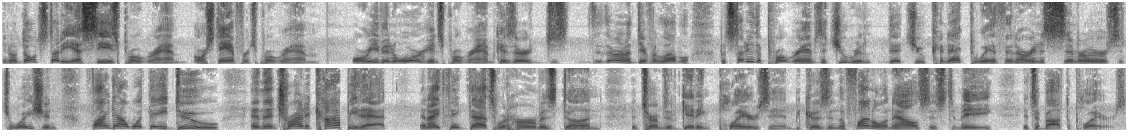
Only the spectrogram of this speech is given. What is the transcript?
You know, don't study SC's program or Stanford's program or even Oregon's program because they're just they're on a different level. But study the programs that you re, that you connect with and are in a similar situation. Find out what they do, and then try to copy that. And I think that's what Herm has done in terms of getting players in. Because in the final analysis, to me, it's about the players.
